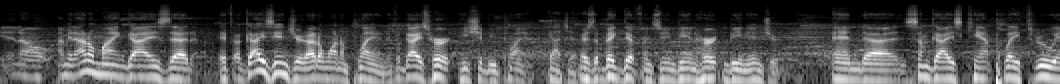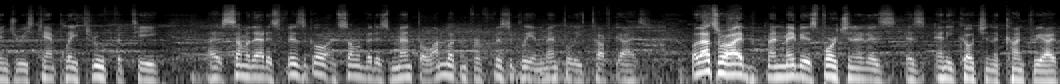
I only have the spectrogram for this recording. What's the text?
you know, I mean, I don't mind guys that if a guy's injured, I don't want him playing. If a guy's hurt, he should be playing. Gotcha. There's a big difference between being hurt and being injured. And uh, some guys can't play through injuries, can't play through fatigue. Uh, some of that is physical, and some of it is mental. I'm looking for physically and mentally tough guys. Well, that's where I've been maybe as fortunate as, as any coach in the country. I've,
